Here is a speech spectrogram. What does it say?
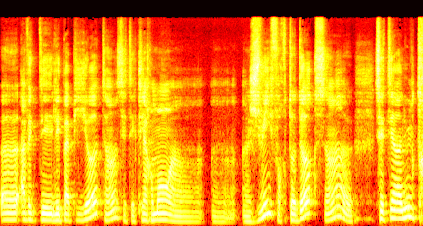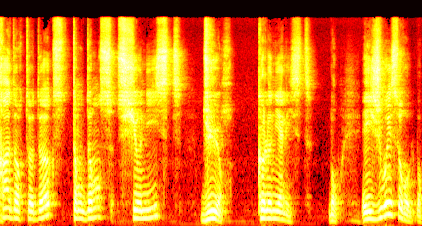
avec les papillotes. Hein. C'était clairement un, juif orthodoxe. Hein. C'était un ultra-orthodoxe, tendance sioniste dure, colonialiste. Bon, et il jouait ce rôle. Bon,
